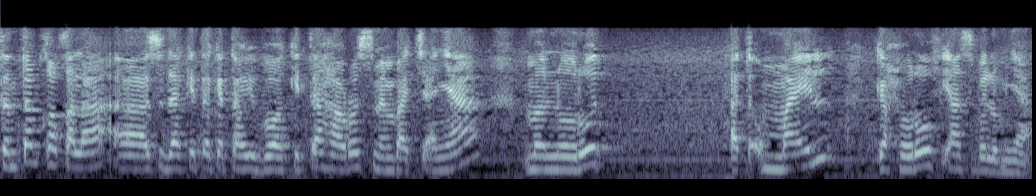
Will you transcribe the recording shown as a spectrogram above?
tentang qalqalah uh, sudah kita ketahui bahwa kita harus membacanya menurut atau umail ke huruf yang sebelumnya.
